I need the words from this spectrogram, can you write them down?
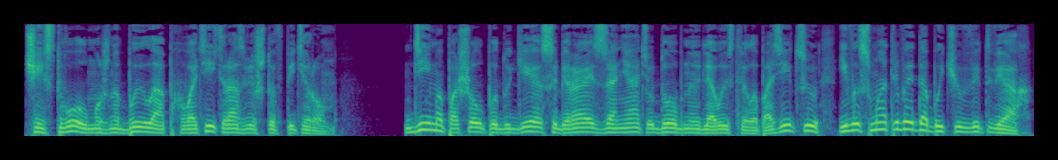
чей ствол можно было обхватить разве что в пятером. Дима пошел по дуге, собираясь занять удобную для выстрела позицию и высматривая добычу в ветвях.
